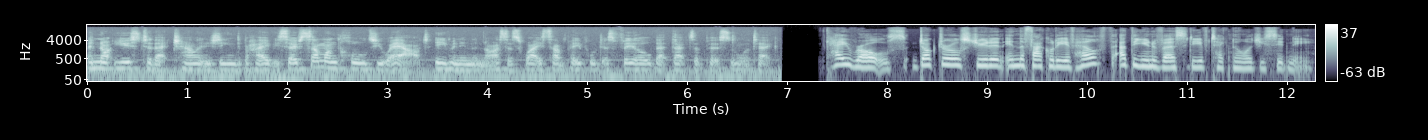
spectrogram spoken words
are not used to that challenging behaviour. So if someone calls you out, even in the nicest way, some people just feel that that's a personal attack. Kaye Rolls, doctoral student in the Faculty of Health at the University of Technology, Sydney.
